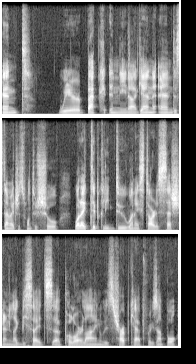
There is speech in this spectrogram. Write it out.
And we're back in Nina again, and this time I just want to show what I typically do when I start a session, like besides uh, polar align with SharpCap for example,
